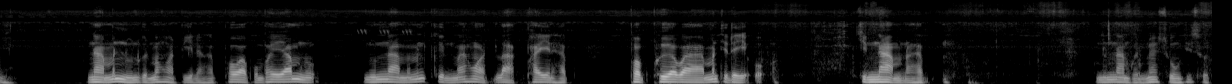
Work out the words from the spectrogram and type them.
นี่น้ำมันหนุนขึ้นมาหอดปีแล้วครับ เพราะว่าผมพยายามหนุนน้ำให้มันขึ้นมาหอดหลากไผ่นะครับเพราะเพื่อว่ามันจะได้กินน้ำนะครับหนุนน้ำขึ้นมาสูงที่สุด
